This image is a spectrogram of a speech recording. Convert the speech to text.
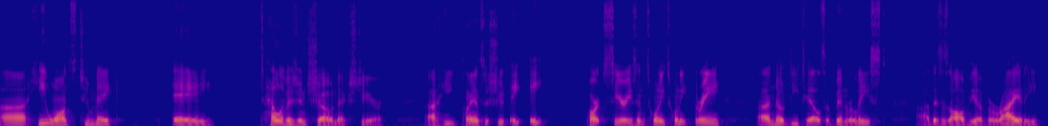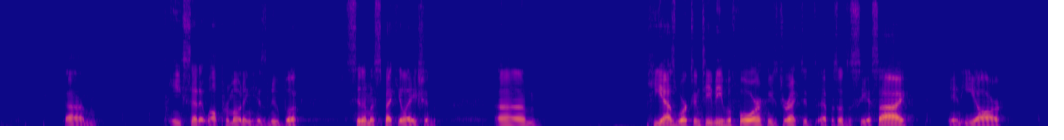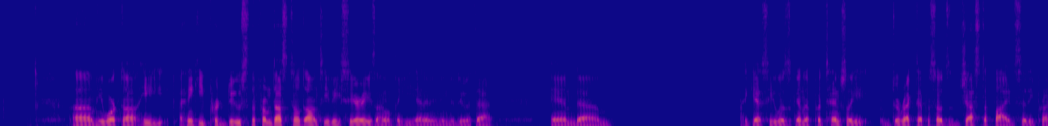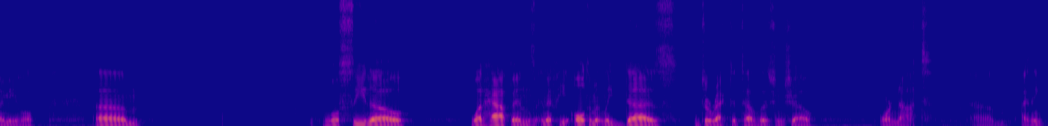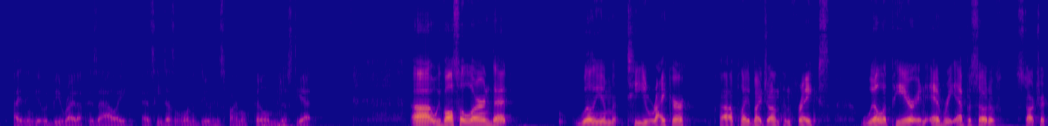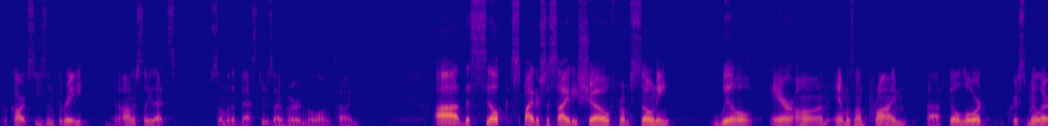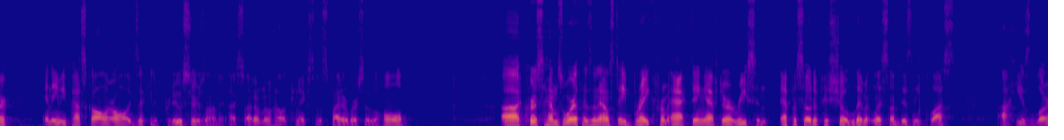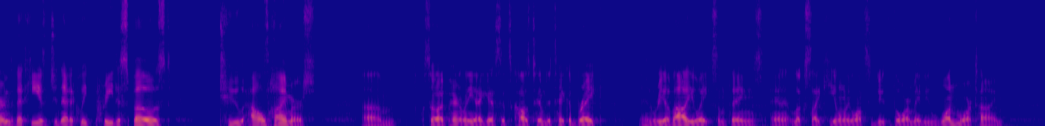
Uh, he wants to make a television show next year. Uh, he plans to shoot a eight part series in 2023. Uh, no details have been released. Uh, this is all via Variety. Um, he said it while promoting his new book, Cinema Speculation. Um, he has worked in TV before. He's directed episodes of CSI and ER. Um, he worked on he I think he produced the From Dusk Till Dawn TV series. I don't think he had anything to do with that. And um, I guess he was going to potentially direct episodes of Justified City Primeval. Um, we'll see though what happens and if he ultimately does direct a television show or not. Um, I think I think it would be right up his alley, as he doesn't want to do his final film just yet. Uh, we've also learned that William T. Riker, uh, played by Jonathan Frakes, will appear in every episode of Star Trek Picard season three, and honestly, that's some of the best news I've heard in a long time. Uh, the Silk Spider Society show from Sony will air on Amazon Prime. Uh, Phil Lord, Chris Miller, and Amy Pascal are all executive producers on it. So I don't know how it connects to the Spider Verse as a whole. Uh, Chris Hemsworth has announced a break from acting after a recent episode of his show Limitless on Disney Plus. Uh, he has learned that he is genetically predisposed to Alzheimer's. Um, so apparently, I guess it's caused him to take a break and reevaluate some things. And it looks like he only wants to do Thor maybe one more time,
